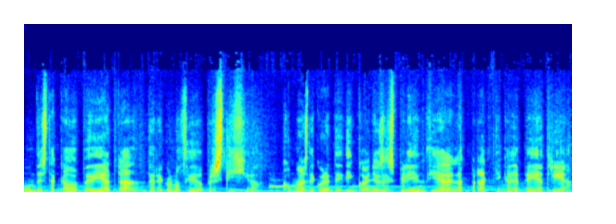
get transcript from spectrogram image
un destacado pediatra de reconocido prestigio, con más de 45 años de experiencia en la práctica de pediatría.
